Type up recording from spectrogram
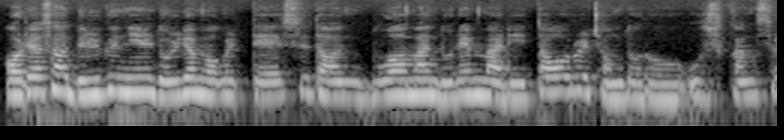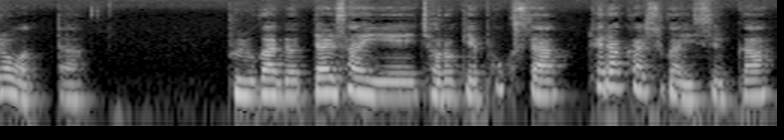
어려서 늙은이를 놀려 먹을 때 쓰던 무엄한 노랫말이 떠오를 정도로 우스꽝스러웠다. 불과 몇 달 사이에 저렇게 폭삭 퇴락할 수가 있을까?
